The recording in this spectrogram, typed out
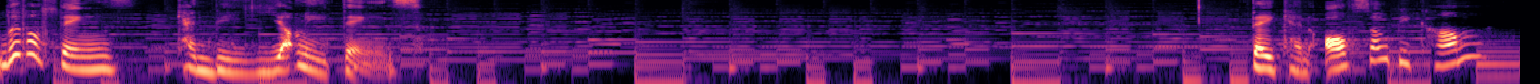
Little things can be yummy things. They can also become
